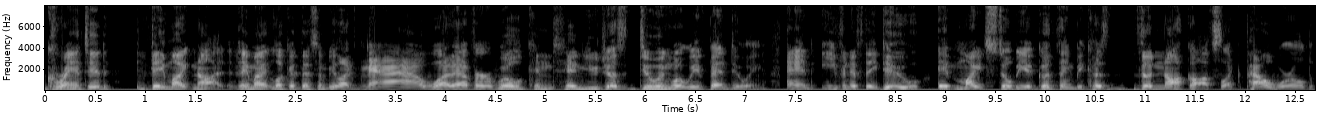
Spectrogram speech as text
Granted, they might not. They might look at this and be like, nah, whatever. We'll continue just doing what we've been doing. And even if they do, it might still be a good thing because the knockoffs like Palworld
